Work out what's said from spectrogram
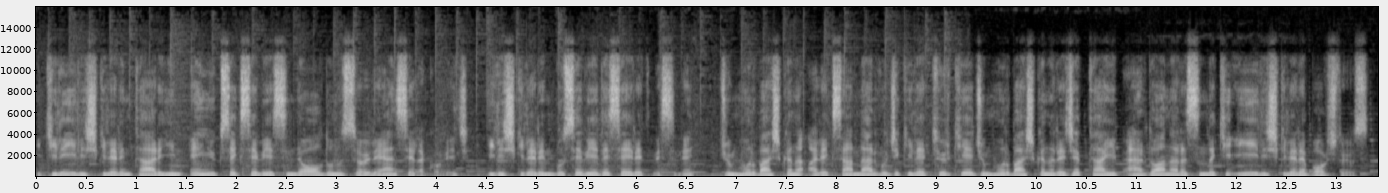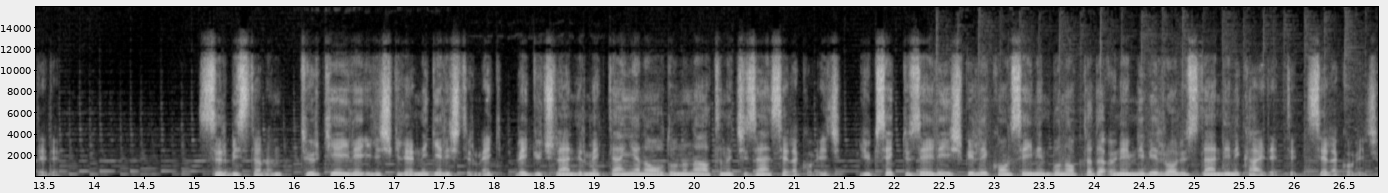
İkili ilişkilerin tarihin en yüksek seviyesinde olduğunu söyleyen Selakovic, ilişkilerin bu seviyede seyretmesini, Cumhurbaşkanı Alexander Vučić ile Türkiye Cumhurbaşkanı Recep Tayyip Erdoğan arasındaki iyi ilişkilere borçluyuz, dedi. Sırbistan'ın Türkiye ile ilişkilerini geliştirmek ve güçlendirmekten yana olduğunun altını çizen Selakovic, Yüksek Düzeyli İşbirliği Konseyi'nin bu noktada önemli bir rol üstlendiğini kaydetti. Selakovic,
